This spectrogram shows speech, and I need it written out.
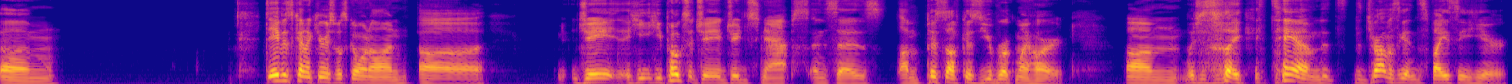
Um, Dave is kind of curious what's going on. Uh, Jade he he pokes at Jade. Jade snaps and says, "I'm pissed off because you broke my heart." Um, which is like, damn, the, the drama's getting spicy here.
